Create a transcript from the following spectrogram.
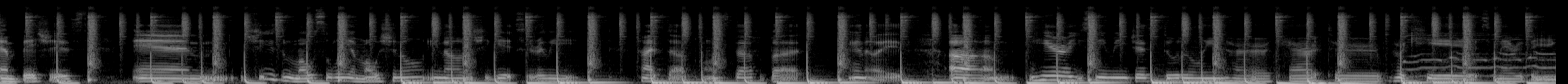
ambitious, and she's mostly emotional. You know, she gets really hyped up on stuff. But, anyways, um, here you see me just doodling her character, her kids, and everything.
